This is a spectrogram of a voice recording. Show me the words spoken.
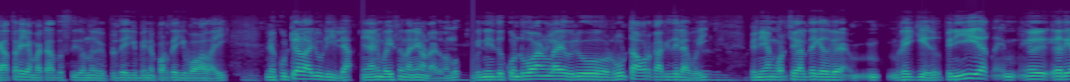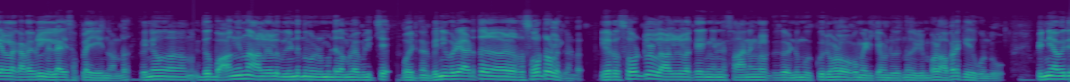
യാത്ര ചെയ്യാൻ പറ്റാത്ത സ്ഥിതി വന്നു ഇപ്പോഴത്തേക്ക് പിന്നെ പുറത്തേക്ക് പോകാതായി പിന്നെ കുട്ടികളാരും ഇവിടെ ഇല്ല. ഞാനും വൈഫ് തന്നെ ഉണ്ടായിരുന്നുള്ളൂ. പിന്നെ ഇത് കൊണ്ടുപോകാനുള്ള ഒരു റൂട്ട് അവർക്ക് അറിയത്തില്ല പോയി. പിന്നെ ഞാൻ കുറച്ച് കാലത്തേക്ക് അത് ബ്രേക്ക് ചെയ്തു. പിന്നെ ഈ ഏരിയയിലുള്ള കടകളിലെല്ലാം സപ്ലൈ ചെയ്യുന്നുണ്ട്. പിന്നെ ഇത് വാങ്ങുന്ന ആളുകൾ വീണ്ടും വീണ്ടും നമ്മളെ വിളിച്ച് വരുന്നുണ്ട്. പിന്നെ ഇവിടെ അടുത്ത റിസോർട്ടുകളൊക്കെ ഉണ്ട്. ഈ റിസോർട്ടിലുള്ള ആളുകളൊക്കെ ഇങ്ങനെ സാധനങ്ങൾക്ക് വേണ്ടി കുരുമുളകൊക്കെ മേടിക്കാൻ വേണ്ടി വന്നു കഴിയുമ്പോൾ അവരൊക്കെ ഇത് കൊണ്ടുപോകും. പിന്നെ അവർ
